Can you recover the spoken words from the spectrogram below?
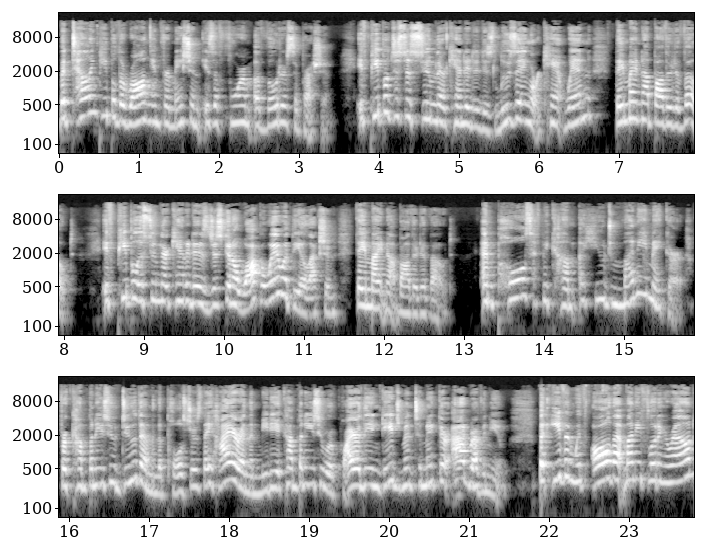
But telling people the wrong information is a form of voter suppression. If people just assume their candidate is losing or can't win, they might not bother to vote. If people assume their candidate is just going to walk away with the election, they might not bother to vote. And polls have become a huge moneymaker for companies who do them and the pollsters they hire and the media companies who require the engagement to make their ad revenue. But even with all that money floating around,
